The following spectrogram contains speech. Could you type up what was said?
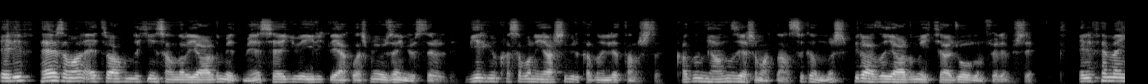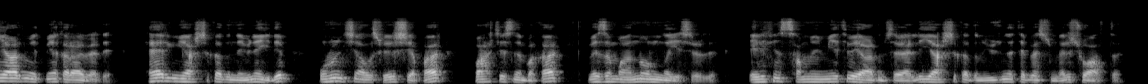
Elif her zaman etrafındaki insanlara yardım etmeye, sevgi ve iyilikle yaklaşmaya özen gösterirdi. Bir gün kasabanın yaşlı bir kadın ile tanıştı. Kadın yalnız yaşamaktan sıkılmış, biraz da yardıma ihtiyacı olduğunu söylemişti. Elif hemen yardım etmeye karar verdi. Her gün yaşlı kadının evine gidip onun için alışveriş yapar, bahçesine bakar ve zamanını onunla geçirirdi. Elif'in samimiyeti ve yardımseverliği yaşlı kadının yüzünde tebessümleri çoğalttı.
